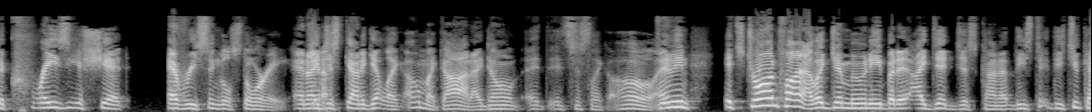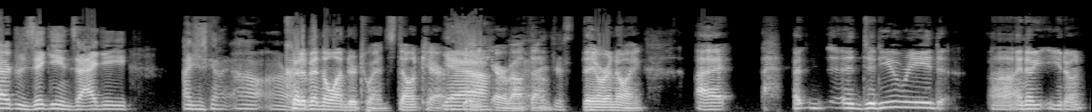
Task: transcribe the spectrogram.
the craziest shit every single story. And I just kind of get like, oh my God, I don't, it, it's just like, oh, I mean, it's drawn fine. I like Jim Mooney, but it, I did just kind of these, two, these two characters, Ziggy and Zaggy. I just kind of, oh, all right. could have been the Wonder Twins. Don't care. yeah. Didn't care about I- I them. just- they were annoying. I, did you read, uh, I know you don't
